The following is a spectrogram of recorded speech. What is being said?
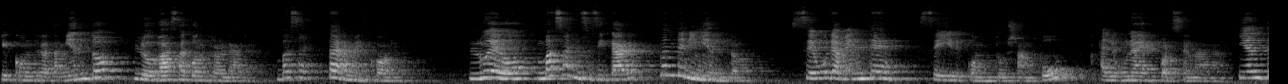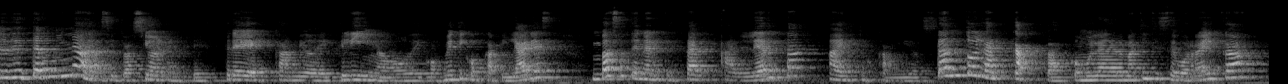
que con tratamiento lo vas a controlar, vas a estar mejor. Luego vas a necesitar mantenimiento. Seguramente seguir con tu shampoo alguna vez por semana. Y ante determinadas situaciones de estrés, cambio de clima o de cosméticos capilares, vas a tener que estar alerta a estos cambios. Tanto la caspa como la dermatitis seborreica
